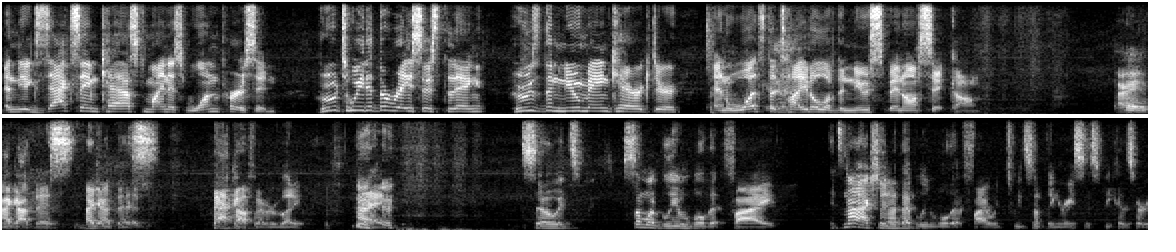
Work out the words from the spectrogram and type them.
and the exact same cast minus one person. Who tweeted the racist thing? Who's the new main character? And what's the title of the new spin off sitcom? All right, Oh. I got this. I got this. Back off, everybody. All right. so it's somewhat believable that Fi. It's not actually not that believable that Fi would tweet something racist because her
